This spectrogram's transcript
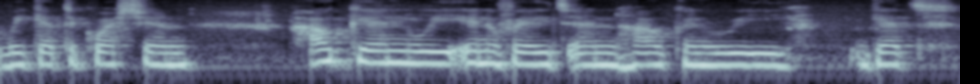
we get the question, how can we innovate and how can we get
